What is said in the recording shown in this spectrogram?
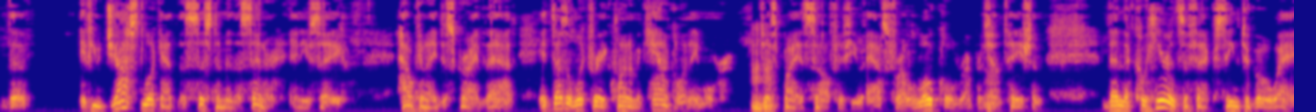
the if you just look at the system in the center and you say, how can I describe that? It doesn't look very quantum mechanical anymore. Mhm. just by itself. If you ask for a local representation, then the coherence effects seem to go away.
